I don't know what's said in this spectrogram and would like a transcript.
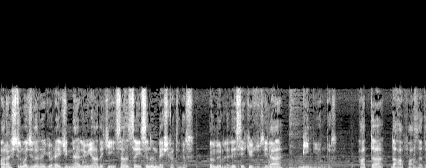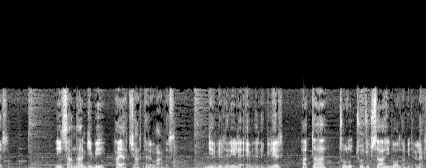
Araştırmacılara göre cinler dünyadaki insan sayısının 5 katıdır. Ömürleri 800 ila 1000 yıldır. Hatta daha fazladır. İnsanlar gibi hayat şartları vardır. Birbirleriyle evlenebilir, hatta çoluk çocuk sahibi olabilirler.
